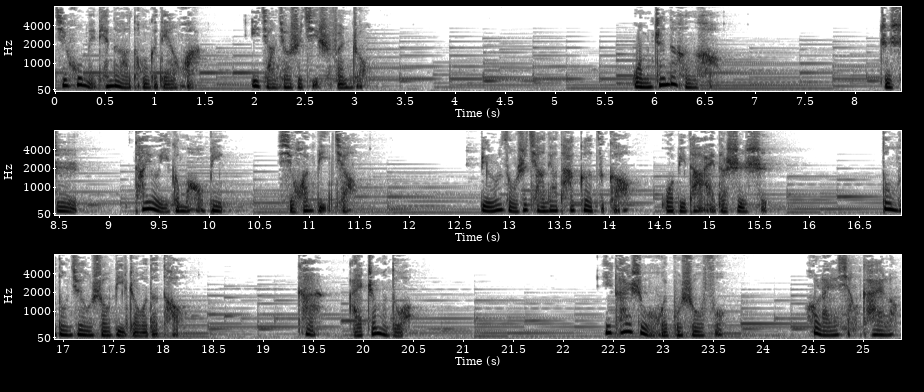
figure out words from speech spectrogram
几乎每天都要通个电话，一讲就是几十分钟。我们真的很好。只是，他有一个毛病，喜欢比较。比如总是强调他个子高，我比他矮的事实，动不动就用手比着我的头，看矮这么多。一开始我会不舒服，后来也想开了，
